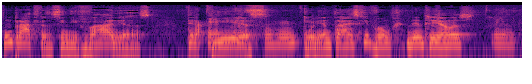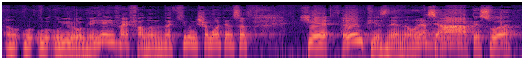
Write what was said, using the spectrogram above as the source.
com práticas assim de várias terapias, terapias. Uhum. orientais que vão, dentre elas o yoga. O, o, o, yoga. E aí vai falando daquilo, me chamou a atenção. Que é antes, né? Não é assim, uhum. ah, a pessoa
